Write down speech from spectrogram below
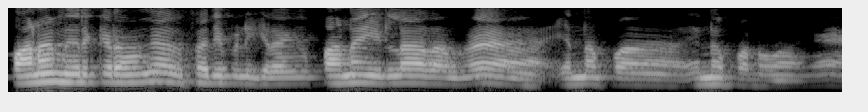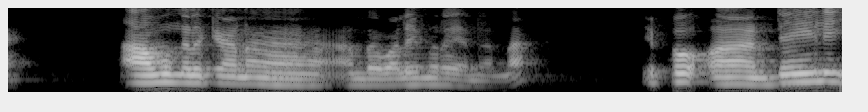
பணம் இருக்கிறவங்க அதை சரி பண்ணிக்கிறாங்க. பணம் இல்லாதவங்க என்ன ப என்ன பண்ணுவாங்க? அவங்களுக்கான அந்த வழிமுறை என்னென்னா இப்போ டெய்லி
